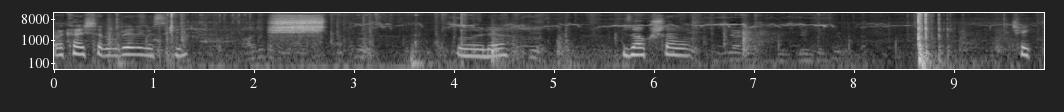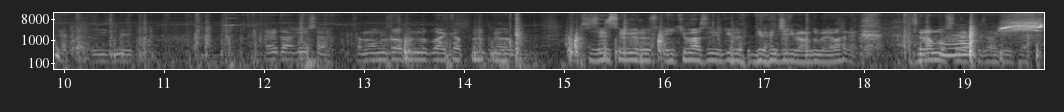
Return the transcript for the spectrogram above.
Arkadaşlar buraya da göstereyim. Şşt. Böyle. Güzel kuşlar var. Çektim. Evet arkadaşlar kanalımıza abone olup like atmayı unutmayalım. Sizleri seviyoruz. İyi ki varsınız. İyi ki direnci gibi anladım böyle var ya. Selam olsun herkese arkadaşlar.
